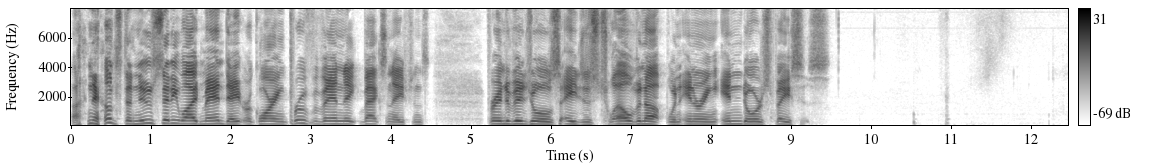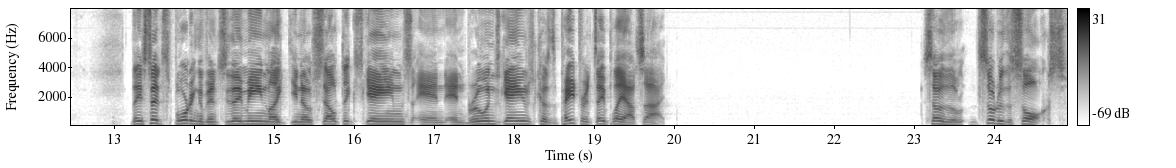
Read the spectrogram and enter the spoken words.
announced a new citywide mandate requiring proof of vaccinations for individuals ages 12 and up when entering indoor spaces. They said sporting events. Do they mean like you know Celtics games and and Bruins games? Because the Patriots they play outside. So the so do the Sox.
